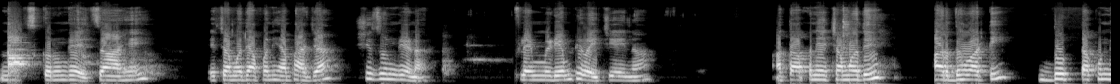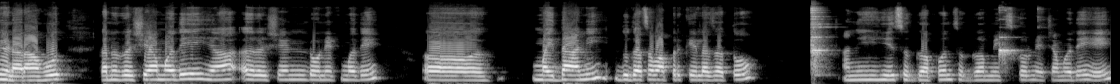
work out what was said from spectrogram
मिक्स करून घ्यायचं आहे. याच्यामध्ये आपण ह्या भाज्या शिजून घेणार. फ्लेम मिडियम ठेवायची आहे ना. आता आपण याच्यामध्ये अर्ध वाटी दूध टाकून घेणार आहोत. कारण रशियामध्ये ह्या रशियन डोनेटमध्ये मैदा आणि दुधाचा वापर केला जातो. आणि हे सगळं आपण सगळं मिक्स करून याच्यामध्ये हे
